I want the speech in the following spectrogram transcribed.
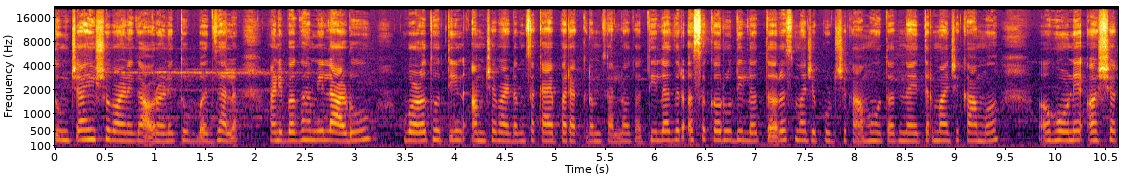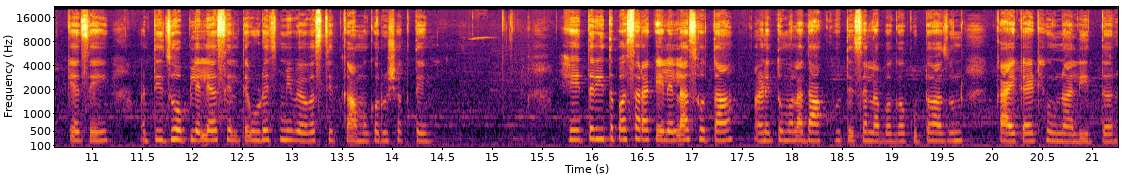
तुमच्या हिशोबाने गावराणी तूप बस झालं. आणि बघा मी लाडू वळत होती आमच्या मॅडमचा काय पराक्रम चालला होता. तिला जर असं करू दिलं तरच माझे पुढचे कामं होतात. नाही तर माझे कामं होणे अशक्यच आहे. ती झोपलेली असेल तेवढेच मी व्यवस्थित कामं करू शकते. हे तर इथं पसारा केलेलाच होता आणि तुम्हाला दाखवते चला बघा कुठं अजून काय काय ठेवून आली तर.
